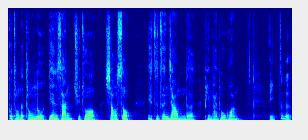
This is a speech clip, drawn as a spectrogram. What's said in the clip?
不同的通路电商去做销售，也是增加我们的品牌曝光。诶，这个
